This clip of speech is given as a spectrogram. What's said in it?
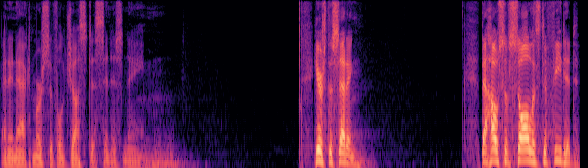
and enact merciful justice in his name. Here's the setting the house of Saul is defeated.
